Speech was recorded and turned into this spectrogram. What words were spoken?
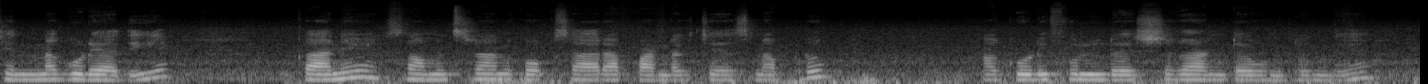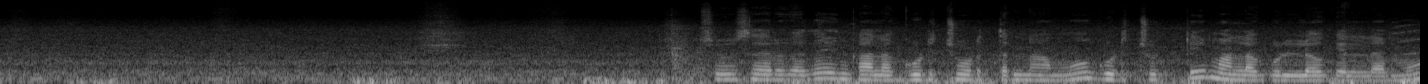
చిన్న గుడి అది. కానీ సంవత్సరానికి ఒకసారి ఆ పండగ చేసినప్పుడు ఆ గుడి ఫుల్ రష్గా అంటే ఉంటుంది. చూసారు కదా ఇంకా అలా గుడి చుడుతున్నాము. గుడి చుట్టి మళ్ళీ గుడిలోకి వెళ్ళాము.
